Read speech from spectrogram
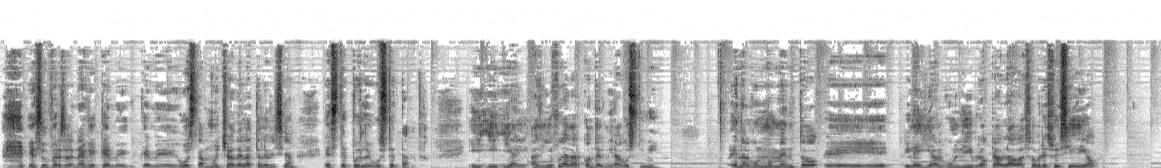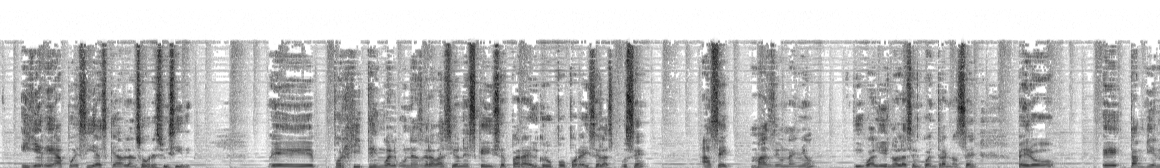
es un personaje que me, que me, gusta mucho de la televisión, este, pues le guste tanto? Y, y, ahí, así fui a dar con Delmira Agustini. En algún momento eh, leí algún libro que hablaba sobre suicidio y llegué a poesías que hablan sobre suicidio. Eh, por ahí tengo algunas grabaciones que hice para el grupo, por ahí se las puse. Hace más de un año. Igual y no las encuentran, no sé. Pero eh, también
